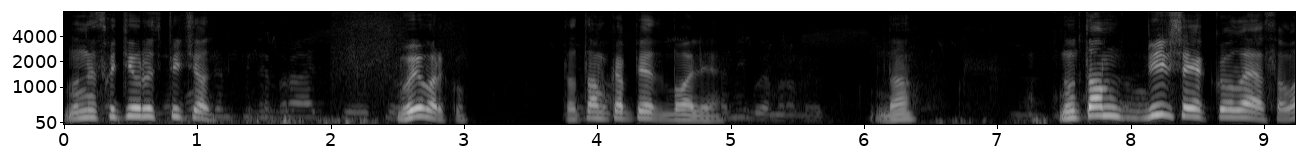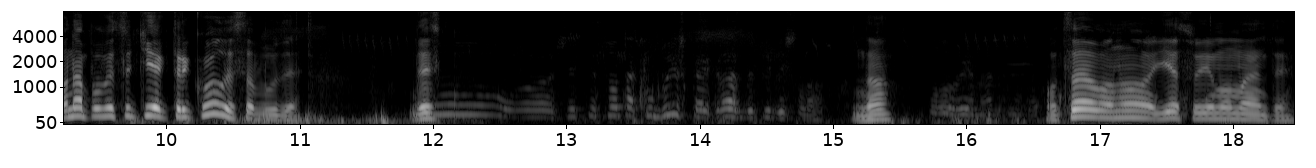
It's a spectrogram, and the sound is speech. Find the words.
але не схотів розпечатати. Можемо підібрати е, цю. Виварку? Та там капець балія. Самі будемо робити. Да. Ну там більше як колеса. Вона по висоті як три колеса буде. Десь Ну, е, 600 ота кубишка якраз би підійшла. Да? Половина. Оце воно є свої моменти.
